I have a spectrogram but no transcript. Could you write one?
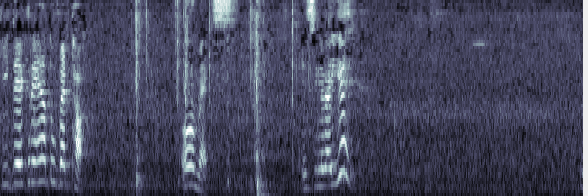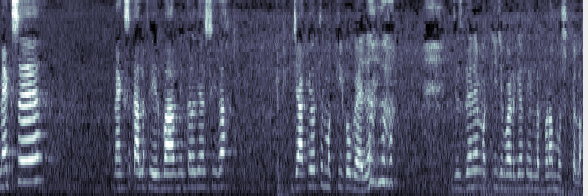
ਕੀ ਦੇਖ ਰਹੇ ਆ ਤੂੰ ਬੈਠਾ ਓ मैक्स एसी लगाइए ਮੈਕਸ ਮੈਕਸ ਕੱਲ ਫੇਰ ਬਾਹਰ ਨਿਕਲ ਗਿਆ ਸੀਗਾ। ਜਾ ਕੇ ਉੱਥੇ ਮੱਕੀ ਕੋ ਬਹਿ ਜਾਂਦਾ। ਜਿਸ ਦਿਨ ਇਹ ਮੱਕੀ 'ਚ ਵੜ ਗਿਆ, ਫੇਰ ਲੱਭਣਾ ਮੁਸ਼ਕਲ ਆ।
